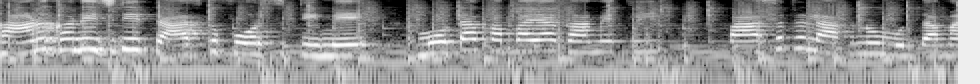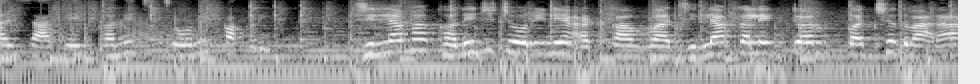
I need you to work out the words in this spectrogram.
ખાણ ખનીજની ટાસ્ક ફોર્સ ટીમે મોટા કપાયા ગામેથી પાસઠ લાખનો મુદ્દામાલ સાથે ખનીજ ચોરી પકડી. જિલ્લામાં ખનીજ ચોરીને અટકાવવા જિલ્લા કલેક્ટર કચ્છ દ્વારા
